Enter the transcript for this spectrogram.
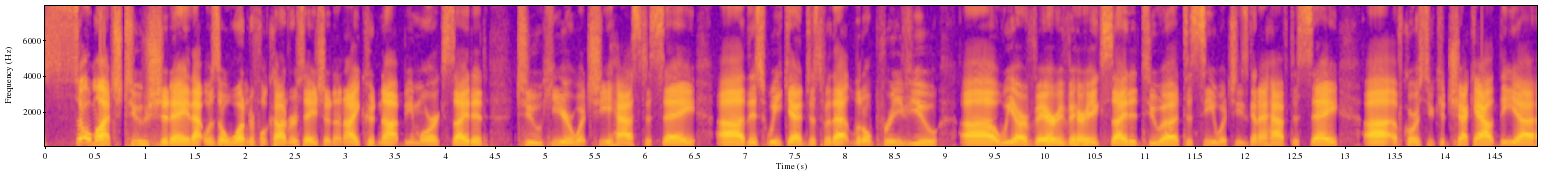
so much to Shanae. That was a wonderful conversation, and I could not be more excited to hear what she has to say uh, this weekend. Just for that little preview, uh, we are very, very excited to uh, to see what she's going to have to say. Uh, of course, you can check out the uh,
